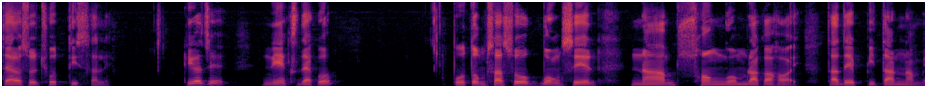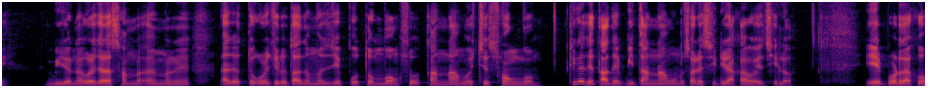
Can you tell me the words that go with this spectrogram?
তেরোশো ছত্রিশ সালে। ঠিক আছে? নেক্সট দেখো। প্রথম শাসক বংশের নাম সঙ্গম রাখা হয় তাদের পিতার নামে। বিজয়নগরে যারা মানে রাজত্ব করেছিল, তাদের মধ্যে যে প্রথম বংশ, তার নাম হচ্ছে সঙ্গম। ঠিক আছে? তাদের পিতার নাম অনুসারে সেটি রাখা হয়েছিল। এরপর দেখো,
